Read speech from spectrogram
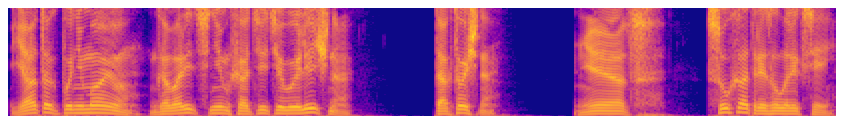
Я так понимаю, говорить с ним хотите вы лично? Так точно. Нет, сухо отрезал Алексей.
